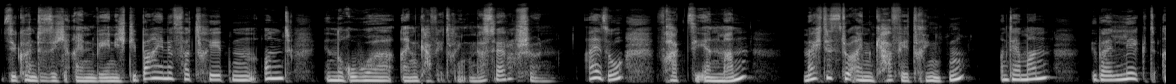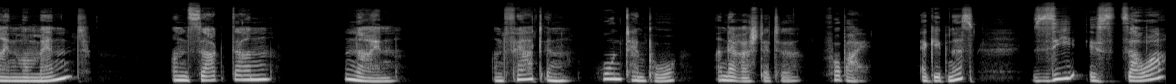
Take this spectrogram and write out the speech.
Sie könnte sich ein wenig die Beine vertreten und in Ruhe einen Kaffee trinken. Das wäre doch schön. Also fragt sie ihren Mann, möchtest du einen Kaffee trinken? Und der Mann überlegt einen Moment und sagt dann Nein und fährt in hohem Tempo an der Raststätte vorbei. Ergebnis? Sie ist sauer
